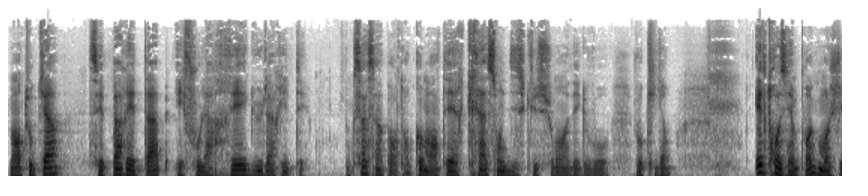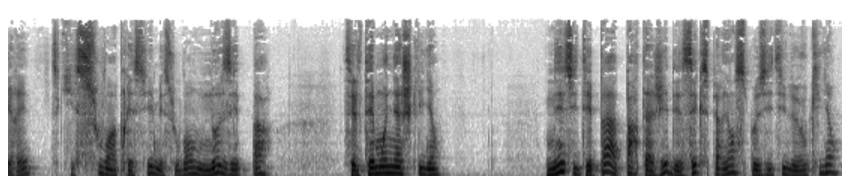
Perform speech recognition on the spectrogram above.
Mais en tout cas, c'est par étapes et il faut la régularité. Donc ça c'est important. Commentaires, création de discussion avec vos, vos clients. Et le troisième point que moi je dirais, ce qui est souvent apprécié, mais souvent vous n'osez pas, c'est le témoignage client. N'hésitez pas à partager des expériences positives de vos clients.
